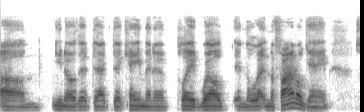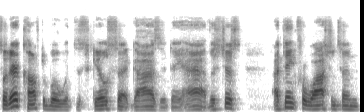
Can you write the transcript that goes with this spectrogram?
Um, you know that that that came in and played well in the in the final game. So they're comfortable with the skill set guys that they have. It's just I think for Washington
